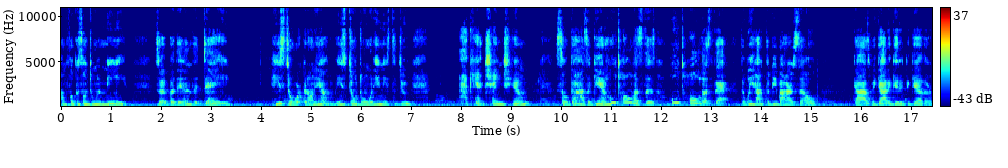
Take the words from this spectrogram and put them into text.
I'm focused on doing me. So, but at the end of the day, he's still working on him. He's still doing what he needs to do. I can't change him. So, guys, again, who told us this? Who told us that? That we have to be by ourselves? Guys, we got to get it together.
